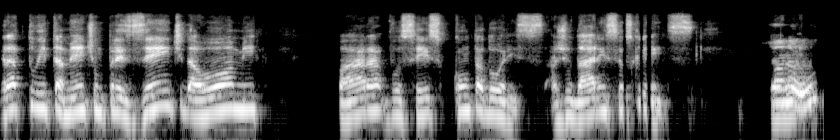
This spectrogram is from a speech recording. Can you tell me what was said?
Gratuitamente um presente da OMI para vocês, contadores, ajudarem seus clientes. Só não usa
